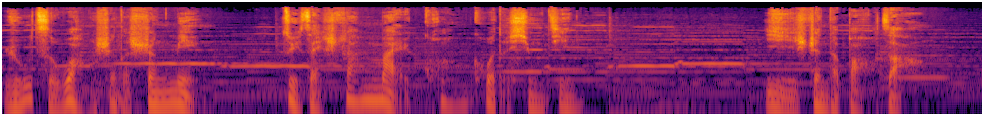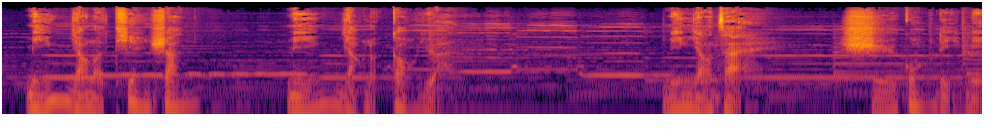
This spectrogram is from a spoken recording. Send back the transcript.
如此旺盛的生命，醉在山脉宽阔的胸襟，一身的宝藏。名扬了天山，名扬了高原，名扬在时光里面，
